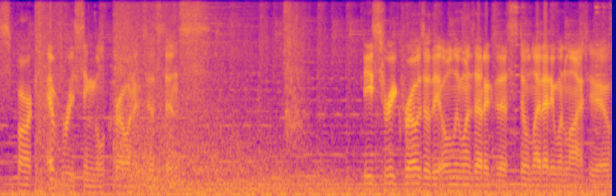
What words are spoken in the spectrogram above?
Spark every single crow in existence. These three crows are the only ones that exist. Don't let anyone lie to you.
